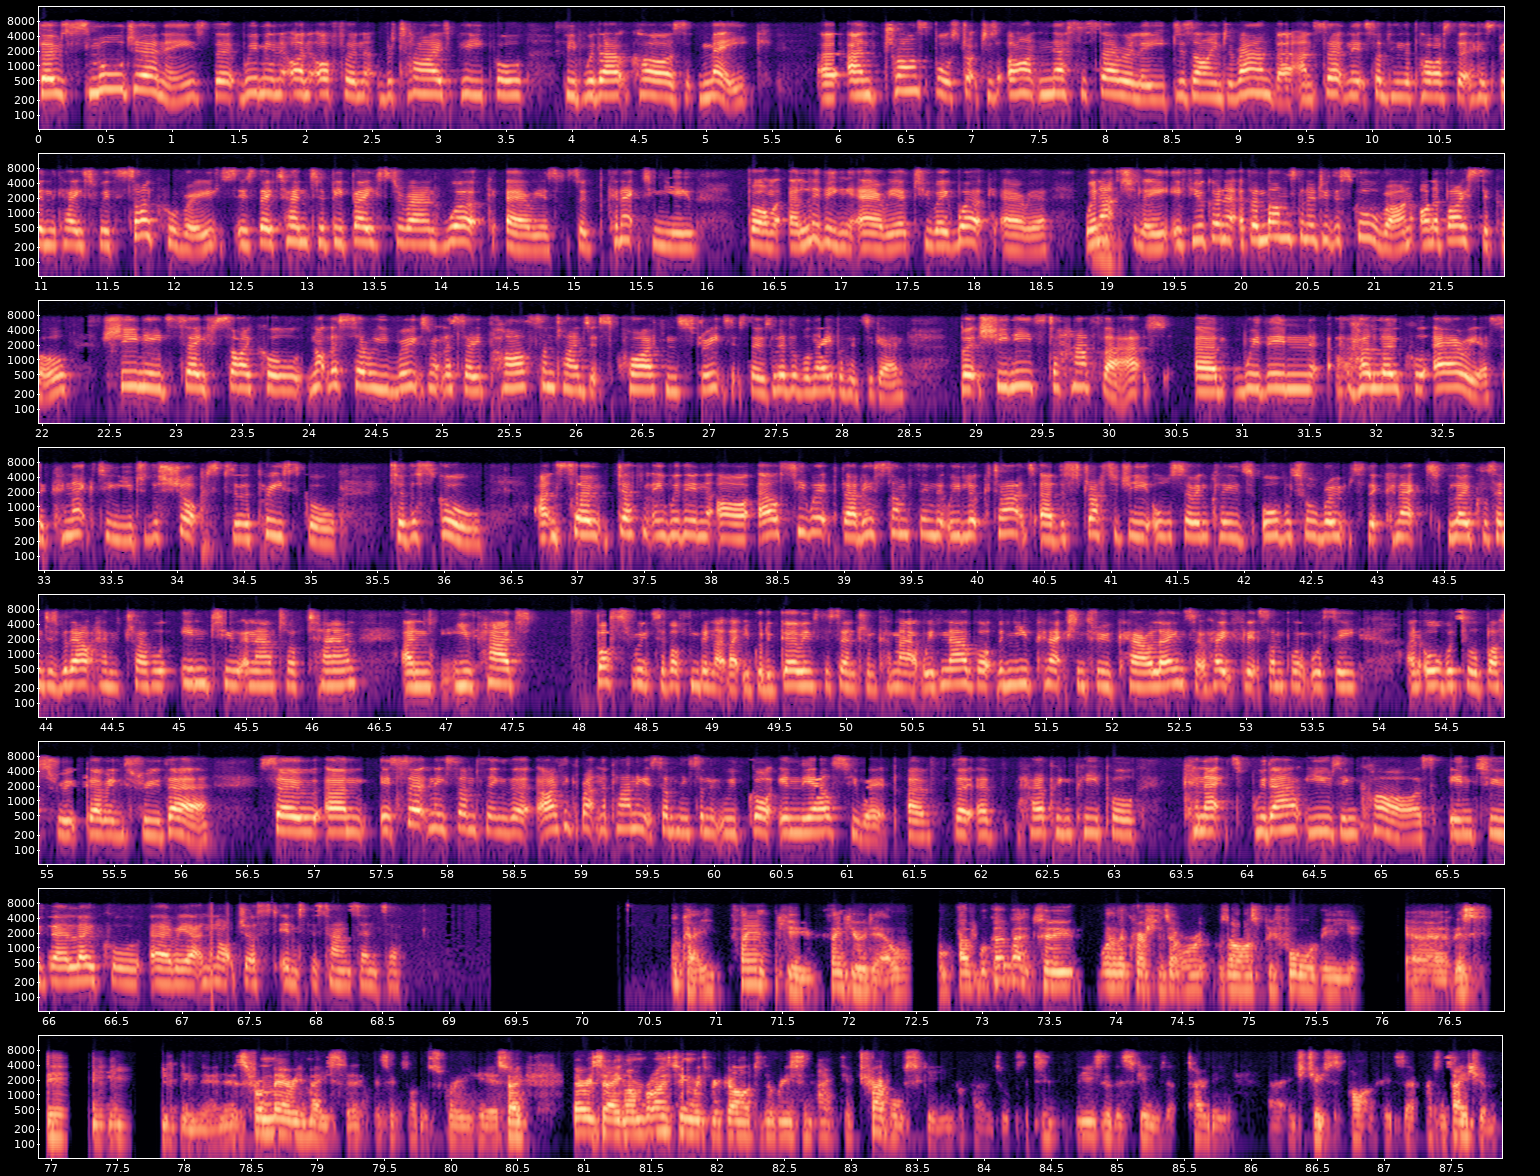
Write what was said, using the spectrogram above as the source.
those small journeys that women and often retired people, people without cars make. Uh, and transport structures aren't necessarily designed around that and certainly it's something in the past that has been the case with cycle routes is they tend to be based around work areas. So connecting you from a living area to a work area when mm. actually if you're going to if a mum's going to do the school run on a bicycle she needs safe cycle not necessarily routes not necessarily paths. Sometimes it's quiet quietened streets it's those livable neighborhoods again. But she needs to have that um, within her local area. So connecting you to the shops to the preschool to the school and so definitely within our LCWIP, that is something that we looked at. Uh, the strategy also includes orbital routes that connect local centres without having to travel into and out of town. And you've had bus routes have often been like that. You've got to go into the centre and come out. We've now got the new connection through Cow Lane. So hopefully at some point we'll see an orbital bus route going through there. So um, it's certainly something that I think about in the planning. It's something something we've got in the LCWIP of, the, of helping people connect without using cars into their local area and not just into the town centre. Okay, thank you, thank you, Adele. Uh, we'll go back to one of the questions that was asked before the uh, this evening. Then it's from Mary Mason, as it's on the screen here. So Mary's saying, "I'm writing with regard to the recent active travel scheme proposals. Is, these are the schemes that Tony uh, introduced as part of his uh, presentation.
